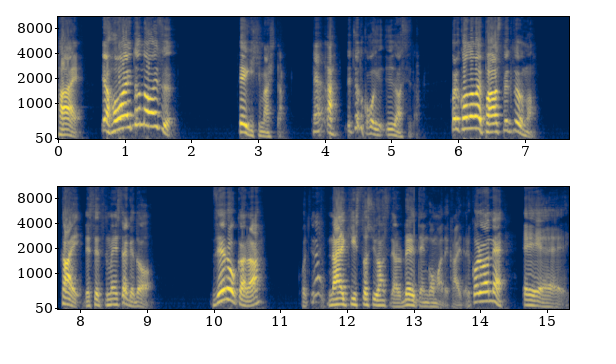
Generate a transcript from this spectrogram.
はい。じゃあ、ホワイトノイズ、定義しました。ね。あ、で、ちょっとここ言うの忘れた。これ、この前パースペクトルの回で説明したけど、0から、こっちね、ナイキスト周波数である0.5まで書いてある。これはね、え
